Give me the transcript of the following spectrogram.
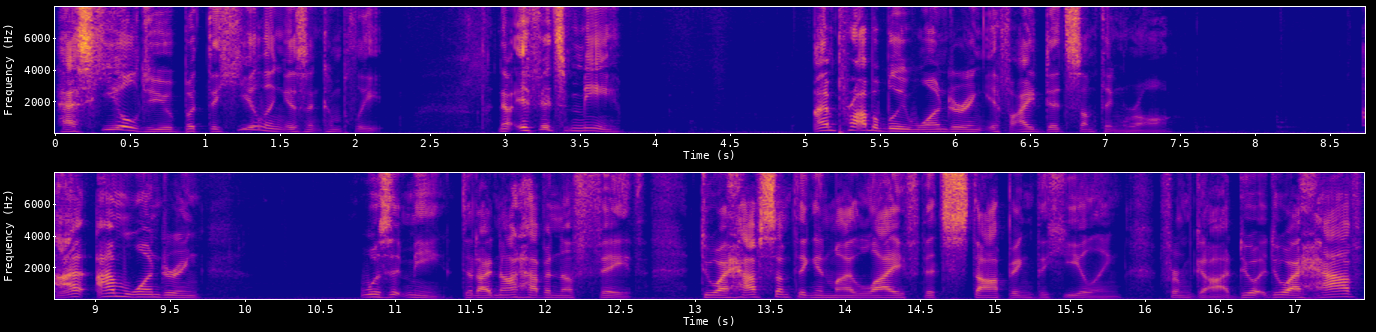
has healed you, but the healing isn't complete. Now, if it's me, I'm probably wondering if I did something wrong. I, I'm wondering was it me? Did I not have enough faith? Do I have something in my life that's stopping the healing from God? Do, do I have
